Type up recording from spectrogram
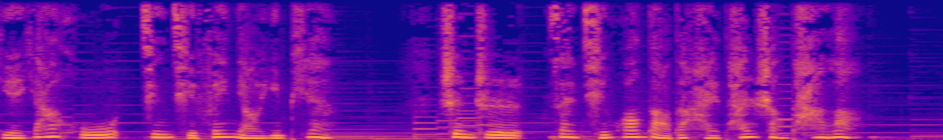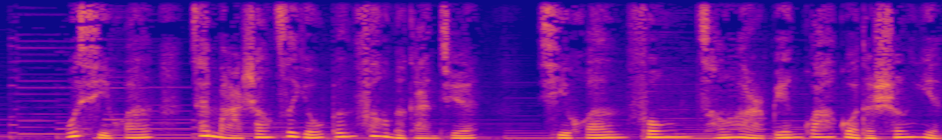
野鸭湖惊起飞鸟一片，甚至在秦皇岛的海滩上踏浪。我喜欢在马上自由奔放的感觉。喜欢风从耳边刮过的声音，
